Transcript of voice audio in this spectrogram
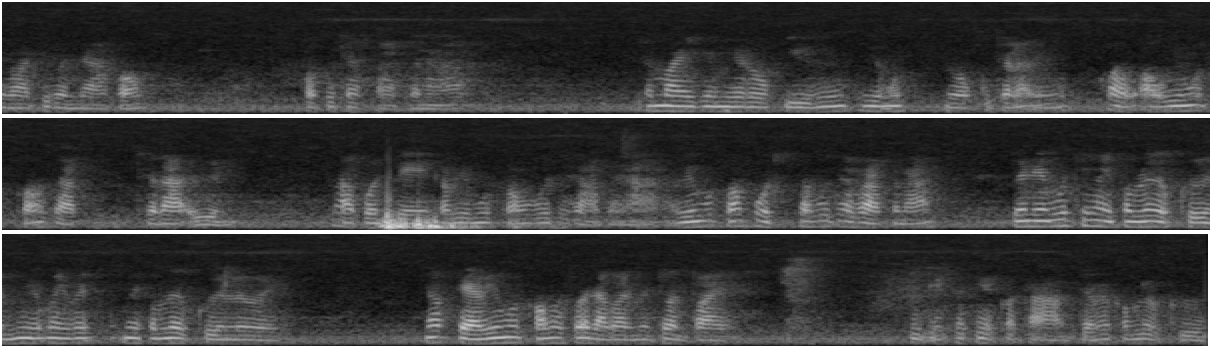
สมาธิปัญญาของพระพุทธศาสนาทำไมจึงมีโลกีวิมุตโลกุตระก็เอาวิมุตของศาสนาอื่น มาปนเปกับวิมุตของพุทธศาสนาวิมุตของพุทธพระพุทธศาสนา เป็นวิมุตที่ไม่กำเริบคืนไม่ไม่ไม่กำเริบคืนเลย นับแต่วิมุตของพระสวัสดิบาลเป็นต้นไปสิ่งเอกเทศก็ตาม แต่ไม่กำเริบคืน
